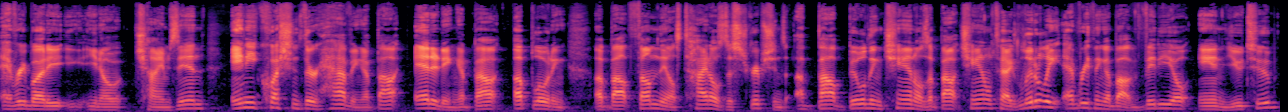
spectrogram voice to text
everybody, you know, chimes in. Any questions they're having about editing, about uploading, about thumbnails, titles, descriptions, about building channels, about channel tags, literally everything about video and YouTube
